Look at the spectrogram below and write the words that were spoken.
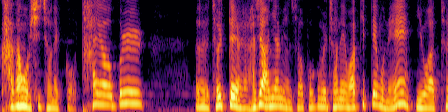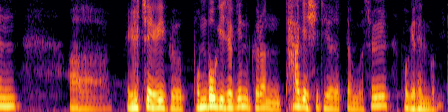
가감없이 전했고 타협을 어, 절대 하지 아니하면서 복음을 전해 왔기 때문에 이와 같은 어, 일제의 그 본보기적인 그런 타겟이 되어졌던 것을 보게 되는 겁니다.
